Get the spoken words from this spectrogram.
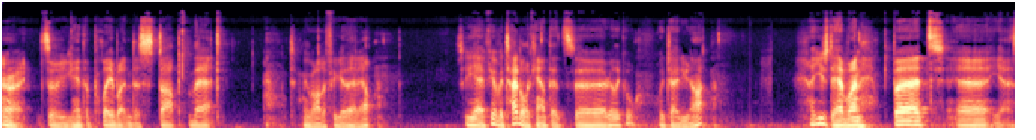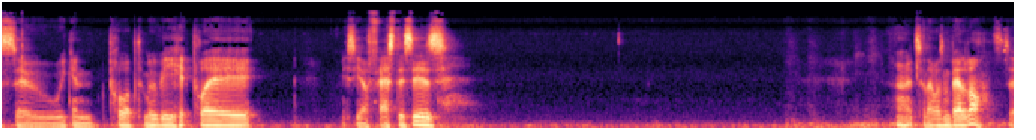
All right, so you can hit the play button to stop that. Took me a while to figure that out. So yeah, if you have a Tidal account, that's uh, really cool, which I do not. I used to have one, but uh, yeah, so we can pull up the movie, hit play, you see how fast this is. All right, so that wasn't bad at all. So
